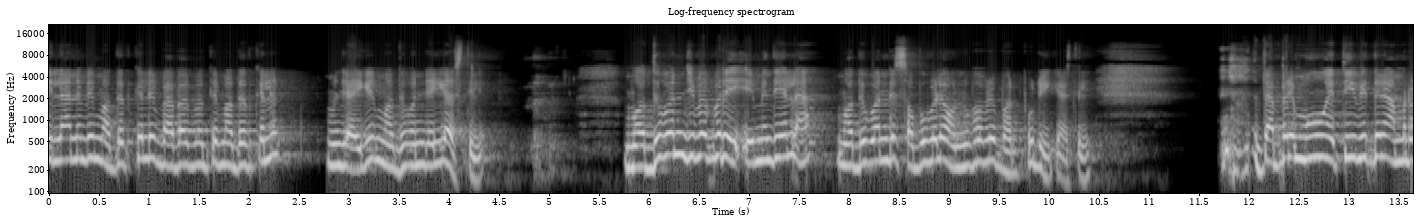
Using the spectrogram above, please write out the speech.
ପିଲାମାନେ ବି ମଦତ କଲେ ବାବା ମୋତେ ମଦତ କଲେ। ମୁଁ ଯାଇକି ମଧୁବନ ଯାଇକି ଆସିଥିଲି। ମଧୁବନ ଯିବା ପରେ ଏମିତି ହେଲା ମଧୁବନରେ ସବୁବେଳେ ଅନୁଭବରେ ଭରପୁର ହେଇକି ଆସିଥିଲି। ତାପରେ ମୁଁ ଏତିକି ଭିତରେ ଆମର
